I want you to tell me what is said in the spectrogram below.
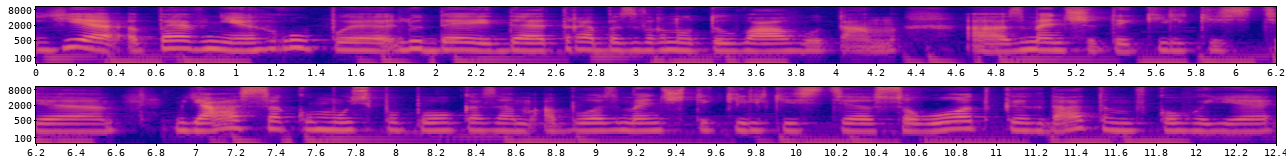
Є певні групи людей, де треба звернути увагу, там зменшити кількість е, м'яса комусь по показам, або зменшити кількість е, солодких, да, там в кого є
